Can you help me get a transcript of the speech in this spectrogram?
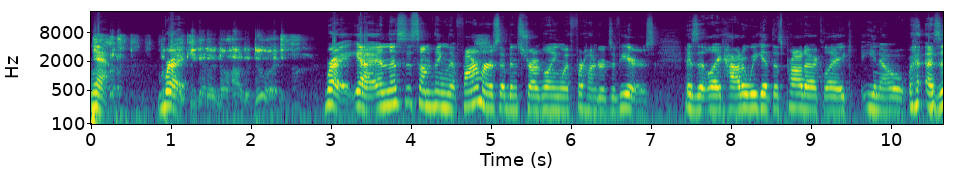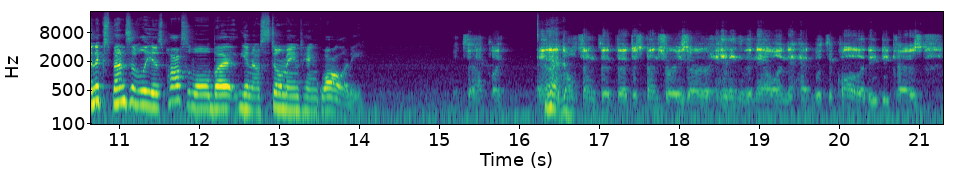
Yeah. Right. like, you got to know how to do it. Right, yeah, and this is something that farmers have been struggling with for hundreds of years. Is it like how do we get this product like, you know, as inexpensively as possible but, you know, still maintain quality? Exactly. And I don't think that the dispensaries are hitting the nail on the head with the quality because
